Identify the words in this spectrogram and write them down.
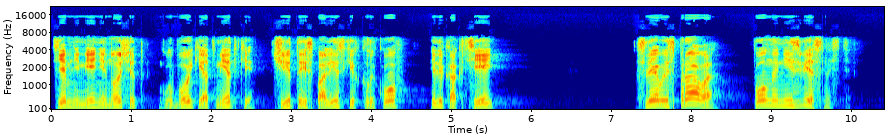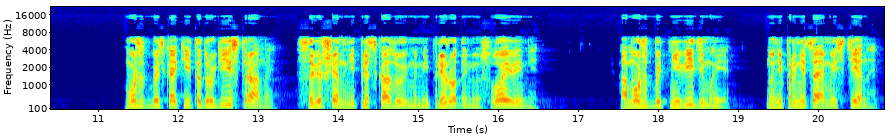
тем не менее, носят глубокие отметки чьи-то исполинских клыков или когтей. Слева и справа – полная неизвестность. Может быть, какие-то другие страны с совершенно непредсказуемыми природными условиями, а может быть, невидимые, но непроницаемые стены –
